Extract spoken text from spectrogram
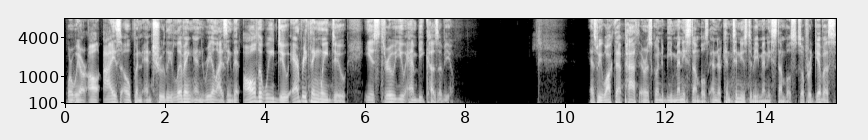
where we are all eyes open and truly living and realizing that all that we do, everything we do, is through you and because of you as we walk that path, there is going to be many stumbles, and there continues to be many stumbles. So forgive us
